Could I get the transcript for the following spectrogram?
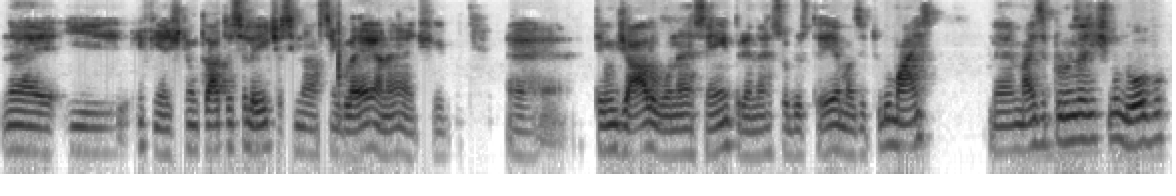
né? E enfim, a gente tem um trato excelente assim na Assembleia, né? A gente é, tem um diálogo, né, sempre, né, sobre os temas e tudo mais, né? Mas pelo menos a gente no novo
